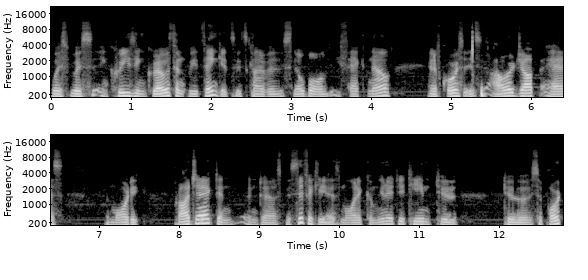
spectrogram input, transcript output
with with increasing growth, and we think it's it's kind of a snowball effect now, and of course it's our job as the Mautic project and and uh, specifically as Mautic community team to to support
